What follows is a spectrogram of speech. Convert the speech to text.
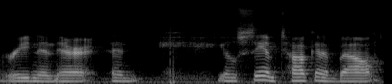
reading in there, and you'll see them talking about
